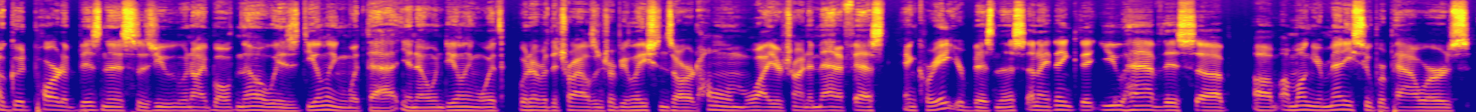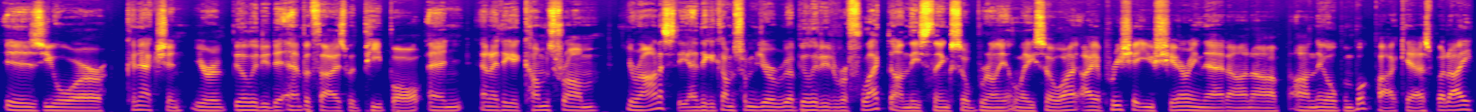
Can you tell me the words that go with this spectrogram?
a good part of business, as you and I both know, is dealing with that. You know, and dealing with whatever the trials and tribulations are at home while you're trying to manifest and create your business. And I think that you have this uh, um, among your many superpowers is your connection, your ability to empathize with people, and and I think it comes from your honesty. I think it comes from your ability to reflect on these things so brilliantly. So I, I appreciate you sharing that on uh, on the Open Book podcast. But I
